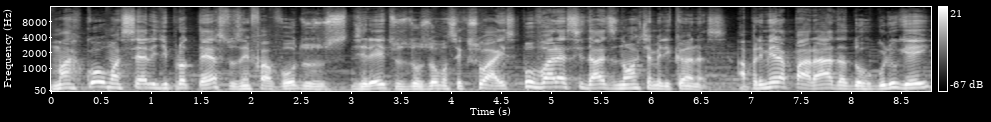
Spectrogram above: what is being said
marcou uma série de protestos em favor dos direitos dos homossexuais por várias cidades norte-americanas. A primeira parada do orgulho gay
